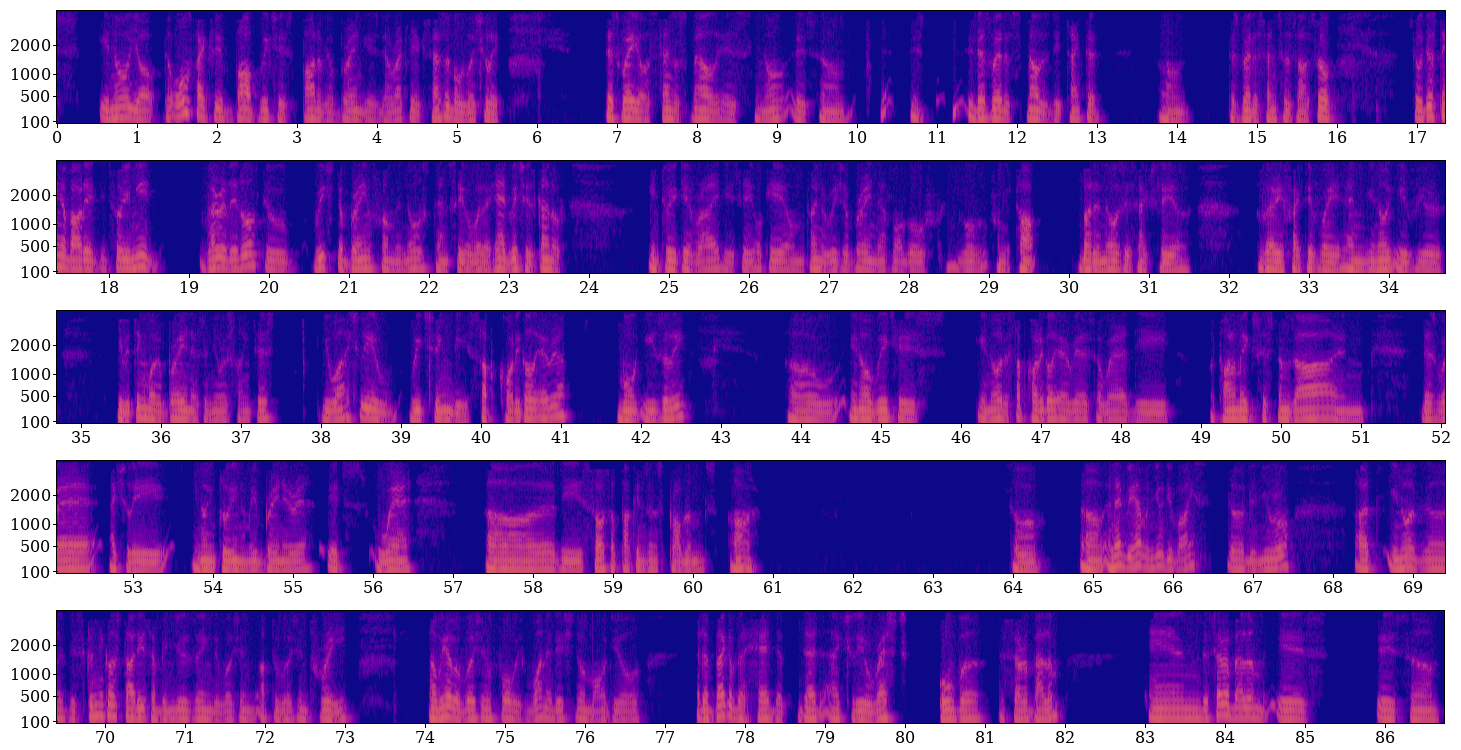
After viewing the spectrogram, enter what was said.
you know, your the olfactory bulb, which is part of your brain, is directly accessible virtually. That's where your sense of smell is, you know, is um, is that's where the smell is detected. Um, that's where the senses are. So so just think about it. So you need very little to reach the brain from the nose than say over the head, which is kind of intuitive, right? You say, okay, I'm trying to reach the brain, therefore go go from the top. But the nose is actually a very effective way. And you know, if you're if you think about the brain as a neuroscientist, you are actually reaching the subcortical area more easily. Uh, you know, which is you know, the subcortical areas are where the autonomic systems are, and that's where actually, you know, including the midbrain area, it's where uh, the source of Parkinson's problems are. So, uh, and then we have a new device, the, the Neuro. Uh, you know, the, these clinical studies have been using the version up to version 3 now we have a version 4 with one additional module at the back of the head that, that actually rests over the cerebellum. And the cerebellum is is um,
